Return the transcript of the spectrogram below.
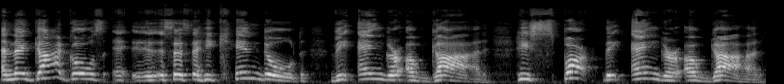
And then God goes, it says that he kindled the anger of God. He sparked the anger of God.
